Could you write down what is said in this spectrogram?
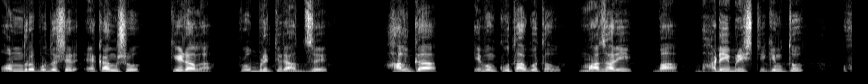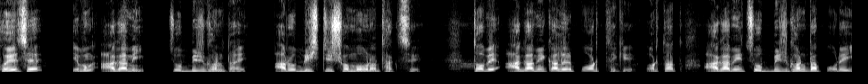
অন্ধ্রপ্রদেশের একাংশ, কেরালা প্রভৃতি রাজ্যে হালকা এবং কোথাও কোথাও মাঝারি বা ভারী বৃষ্টি কিন্তু হয়েছে এবং আগামী চব্বিশ ঘন্টায় আরও বৃষ্টির সম্ভাবনা থাকছে। তবে আগামীকালের পর থেকে, অর্থাৎ আগামী চব্বিশ ঘণ্টা পরেই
